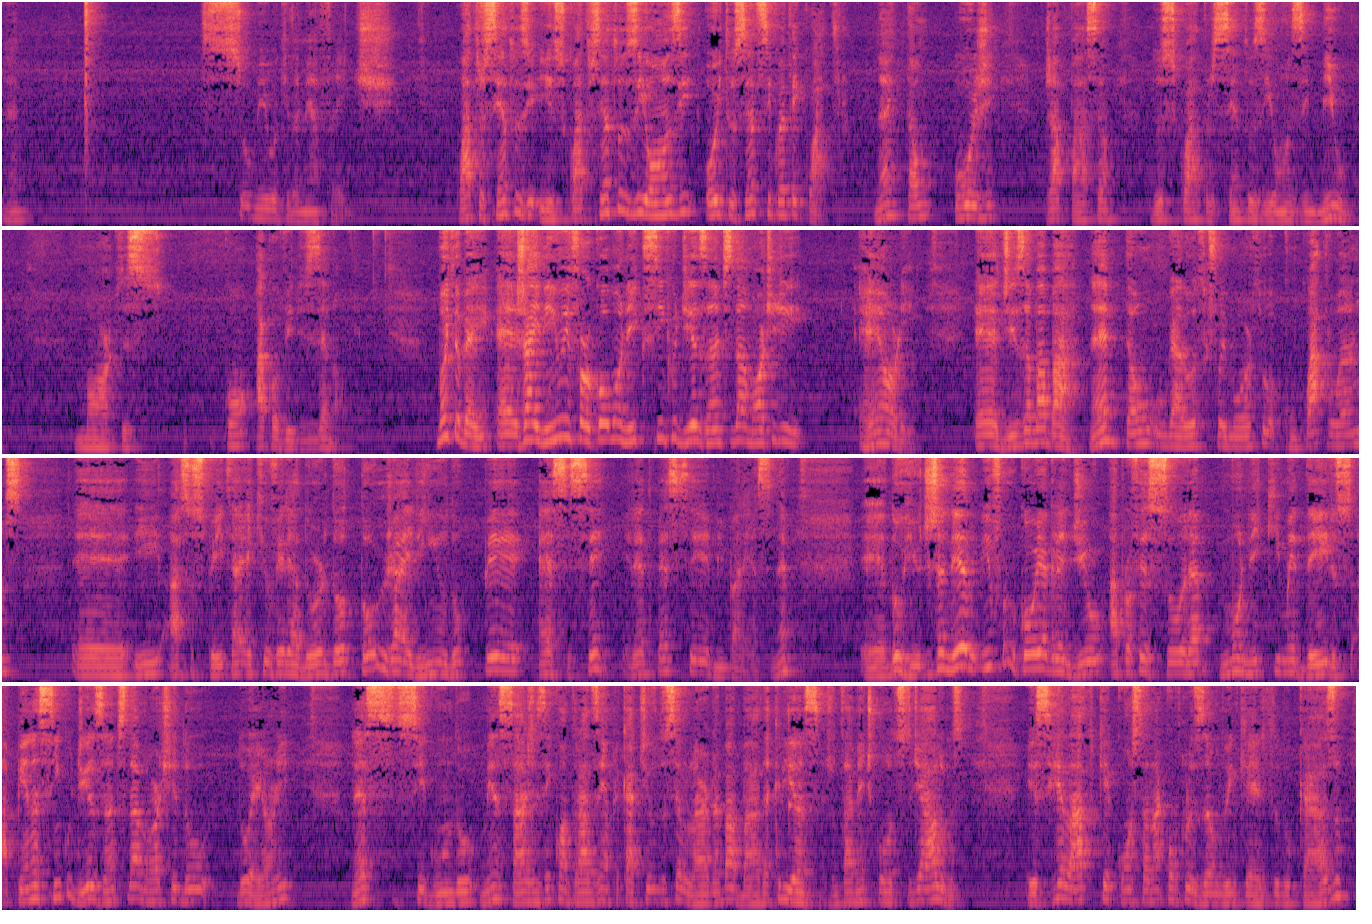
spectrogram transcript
É, sumiu aqui da minha frente. 400, isso, 411, 854. Né? Então, hoje já passa dos 411 mil mortes com a Covid-19. Muito bem, é, Jairinho enforcou Monique cinco dias antes da morte de Henry, é, diz a babá. Né? Então, o garoto foi morto com quatro anos é, e a suspeita é que o vereador Doutor Jairinho do PSC, ele é do PSC, me parece, né? É, do Rio de Janeiro, enforcou e agrediu a professora Monique Medeiros apenas cinco dias antes da morte do, do Henry, né, segundo mensagens encontradas em aplicativo do celular da babá da criança, juntamente com outros diálogos. Esse relato, que consta na conclusão do inquérito do caso,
